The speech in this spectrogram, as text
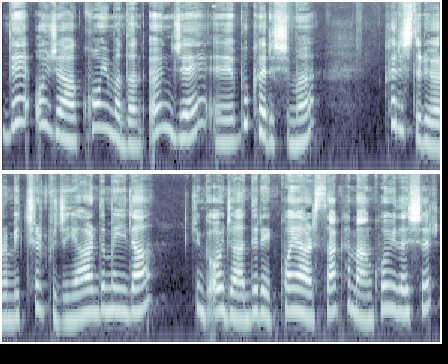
Ve ocağa koymadan önce e, bu karışımı karıştırıyorum bir çırpıcı yardımıyla. Çünkü ocağa direkt koyarsak hemen koyulaşır.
